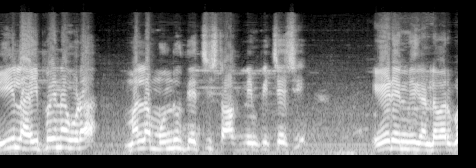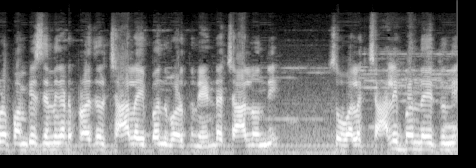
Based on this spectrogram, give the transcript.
నీళ్ళు అయిపోయినా కూడా మళ్ళీ ముందుకు తెచ్చి స్టాక్ నింపించేసి ఏడు ఎనిమిది గంటల వరకు కూడా పంపిస్తుంది ఎందుకంటే ప్రజలు చాలా ఇబ్బంది పడుతున్నారు ఎండ చాలా ఉంది. సో వాళ్ళకి చాలా ఇబ్బంది అవుతుంది.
